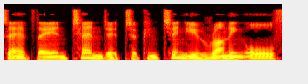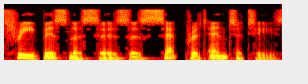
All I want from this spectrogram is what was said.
said they intended to continue running all three businesses as separate entities.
